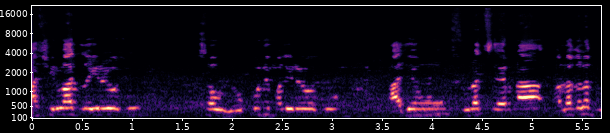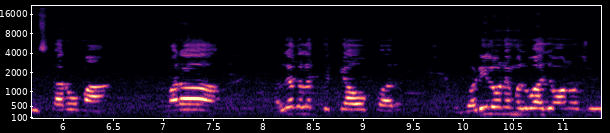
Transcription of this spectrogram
આશીર્વાદ લઈ રહ્યો છું. સૌ લોકોને મળી રહ્યો છું આજે હું સુરત શહેરના અલગ અલગ વિસ્તારોમાં મારા અલગ અલગ જગ્યાઓ પર વડીલોને મળવા જવાનો છું,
